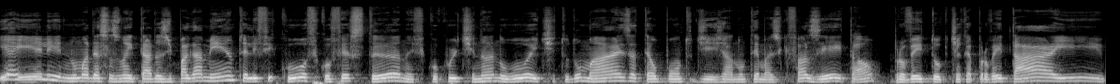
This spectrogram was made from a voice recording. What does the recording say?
E aí ele, numa dessas noitadas de pagamento, ele ficou, ficou festando e ficou curtindo a noite e tudo mais, até o ponto de já não ter mais o que fazer e tal. Aproveitou que tinha que aproveitar e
